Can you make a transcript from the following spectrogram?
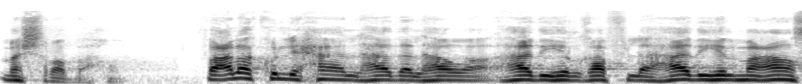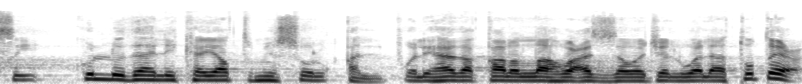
مشربهم. فعلى كل حال هذا الهوى هذه الغفلة هذه المعاصي كل ذلك يطمس القلب. ولهذا قال الله عز وجل ولا تطع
